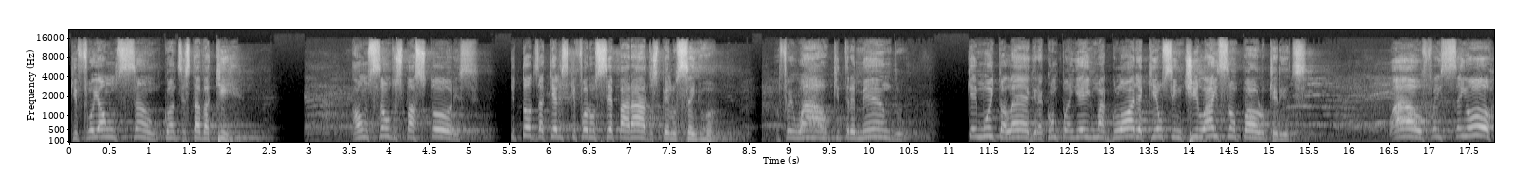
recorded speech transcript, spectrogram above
que foi a unção quando estava aqui. A unção dos pastores, de todos aqueles que foram separados pelo Senhor. Eu falei, uau, que tremendo. Fiquei muito alegre, acompanhei uma glória que eu senti lá em São Paulo, queridos. Uau, foi Senhor.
